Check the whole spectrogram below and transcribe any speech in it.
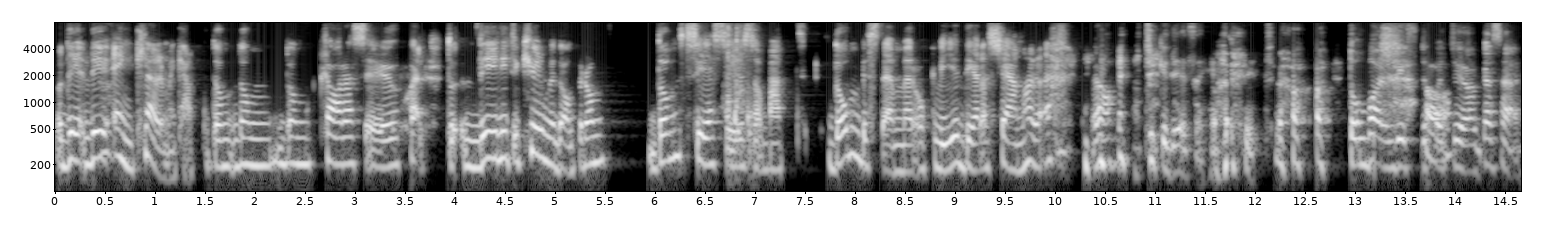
Och det, det är ju enklare med katter. De, de, de klarar sig ju själv. Det är lite kul med dem, för de, de ser sig ju som att de bestämmer och vi är deras tjänare. Ja, jag tycker det är så häftigt. De bara lyfter på Ja. ett öga så här.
